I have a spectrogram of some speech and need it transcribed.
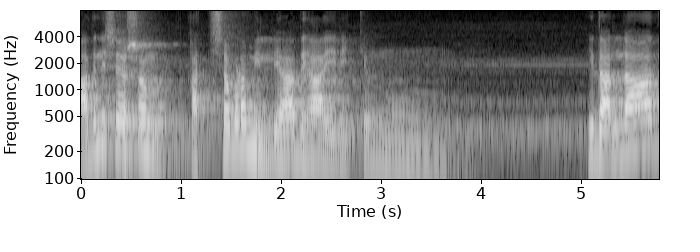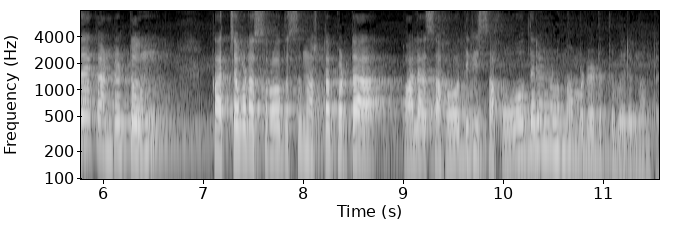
അതിനുശേഷം കച്ചവടം ഇല്ലാതെയായിരിക്കുന്നു. ഇതല്ലാതെ കണ്ടിട്ടും കച്ചവട സ്രോതസ് നഷ്ടപ്പെട്ട പല സഹോദരി സഹോദരങ്ങളും നമ്മുടെ അടുത്ത് വരുന്നുണ്ട്.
